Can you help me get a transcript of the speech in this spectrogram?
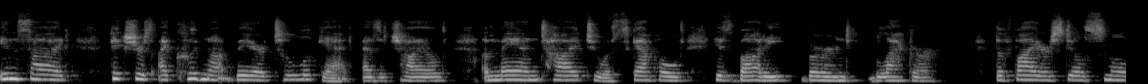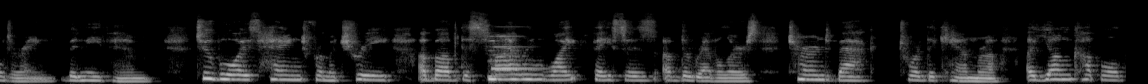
Inside, pictures I could not bear to look at as a child, a man tied to a scaffold, his body burned blacker the fire still smoldering beneath him. Two boys hanged from a tree above the smiling white faces of the revelers, turned back toward the camera, a young couple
